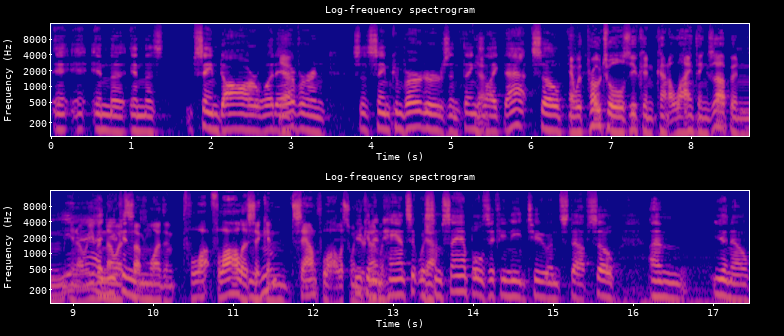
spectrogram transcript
in, in the in the same DAW or whatever and so same converters and things Yeah. like that. So And with Pro Tools, you can kind of line things up, and you know, even though it's can- something wasn't flaw- flawless, it can sound flawless when you can done with it. enhance it with Yeah. some samples if you need to and stuff. So, um, you know,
